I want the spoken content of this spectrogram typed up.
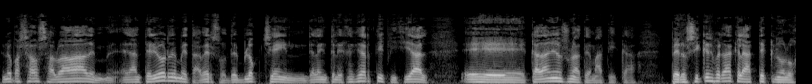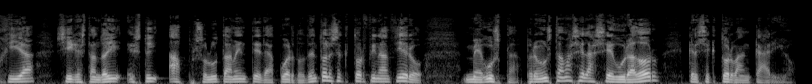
El año pasado se hablaba el anterior de metaverso, del blockchain, de la inteligencia artificial. Eh, cada año es una temática. Pero sí que es verdad que la tecnología sigue estando ahí. Estoy absolutamente de acuerdo. Dentro del sector financiero me gusta, pero me gusta más el asegurador que el sector bancario.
